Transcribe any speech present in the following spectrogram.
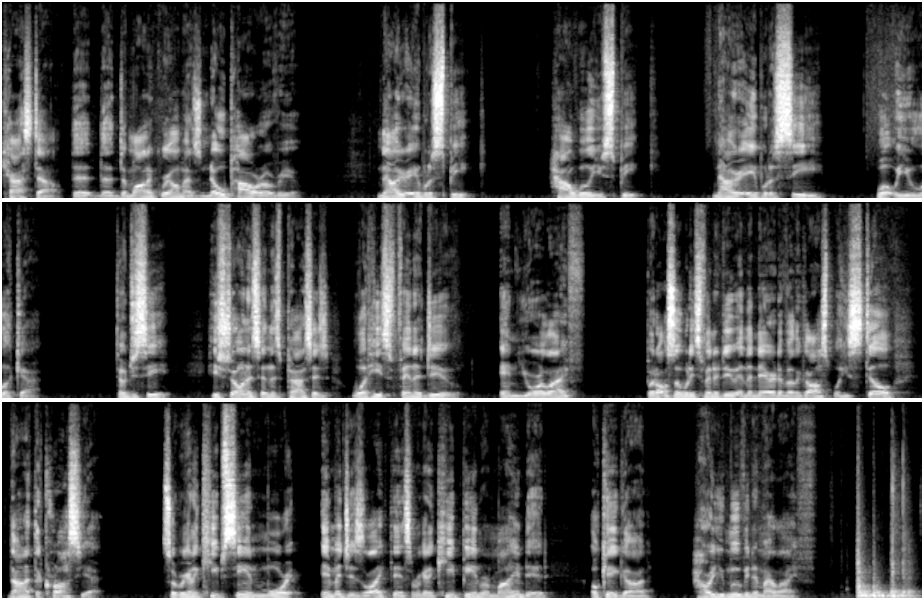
cast out. The, the demonic realm has no power over you. Now you're able to speak. How will you speak? Now you're able to see what will you look at. Don't you see? He's showing us in this passage what he's finna do in your life, but also what he's finna do in the narrative of the gospel. He's still not at the cross yet. So we're to keep seeing more images like this. And We're to keep being reminded okay, God, how are you moving in my life? So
